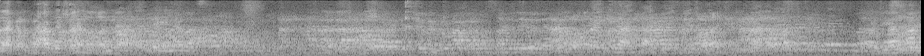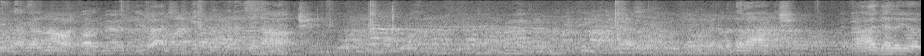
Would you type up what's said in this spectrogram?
لكن تعب لي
